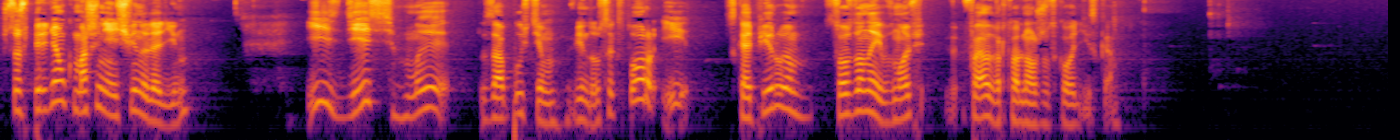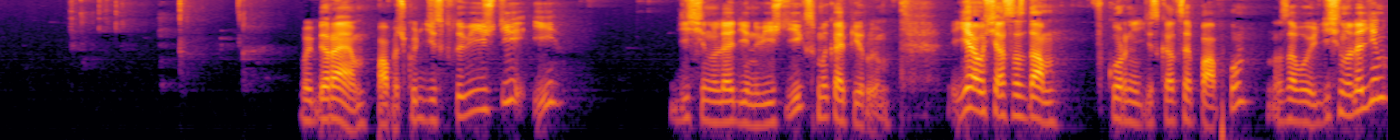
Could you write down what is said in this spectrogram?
Что ж, перейдем к машине HV01. И здесь мы запустим Windows Explorer и скопируем созданный вновь файл виртуального жесткого диска. Выбираем папочку disk to VHD и DC01 VHDX мы копируем. Я у себя создам в корне диска C папку, назову ее DC01.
